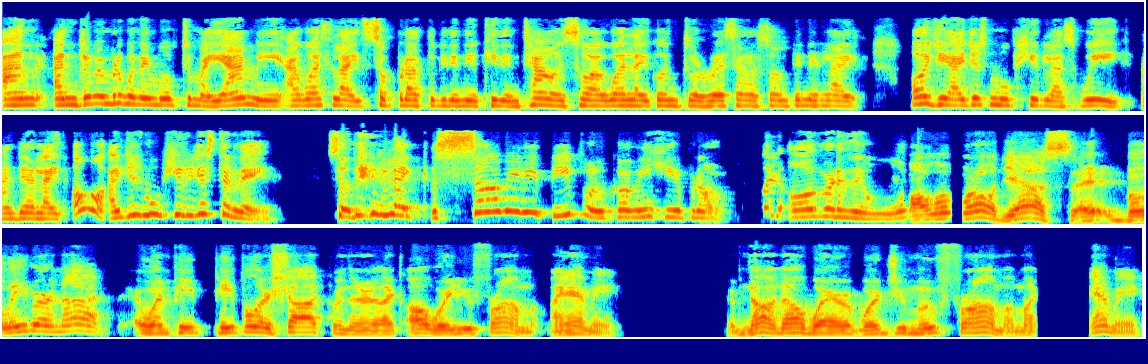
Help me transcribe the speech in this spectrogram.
And and remember when I moved to Miami, I was like so proud to be the new kid in town. So I was like going to a restaurant or something and like, oh yeah, I just moved here last week. And they're like, oh, I just moved here yesterday. So there are like so many people coming here from oh. all over the world. All over the world, yes. Eh, believe it or not, when pe- people are shocked when they're like, "Oh, where are you from?" Miami. No, no. Where where'd you move from? I'm like Miami.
